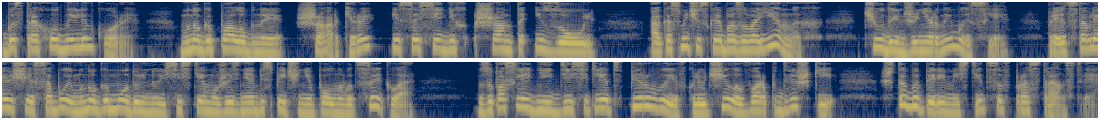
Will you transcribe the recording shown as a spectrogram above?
быстроходные линкоры, многопалубные шаркеры из соседних Шанта и Зоуль, а космическая база военных — чудо инженерной мысли, представляющая собой многомодульную систему жизнеобеспечения полного цикла, за последние 10 лет впервые включила варп-движки, чтобы переместиться в пространстве.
